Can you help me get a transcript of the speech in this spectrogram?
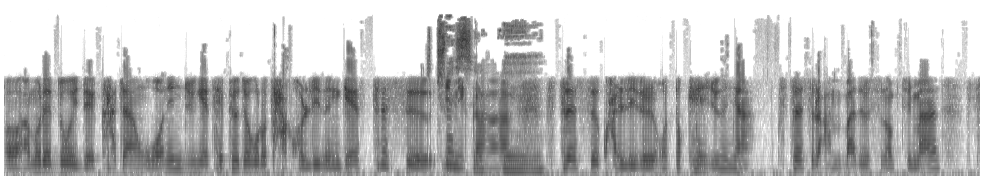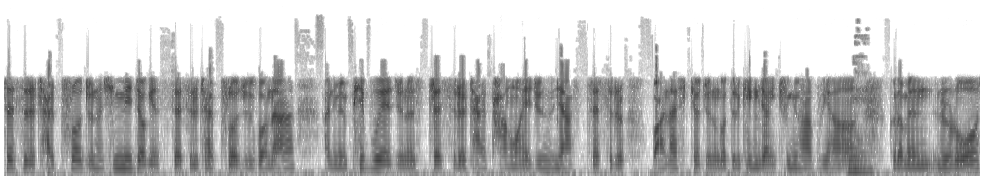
어, 아무래도 이제 가장 원인 중에 대표적으로 다 걸리는 게 스트레스이니까 스트레스, 예. 스트레스 관리를 어떻게 해주느냐. 스트레스를 안 받을 수는 없지만 스트레스를 잘 풀어주는 심리적인 스트레스를 잘 풀어주거나 아니면 피부에 주는 스트레스를 잘 방어해 주느냐 스트레스를 완화시켜 주는 것들이 굉장히 중요하고요. 네. 그러면으로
